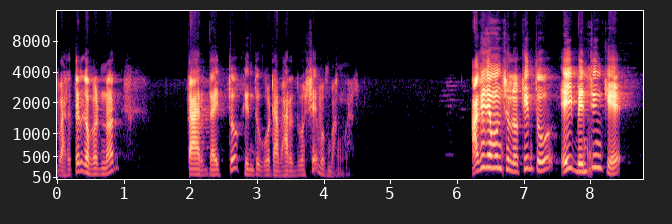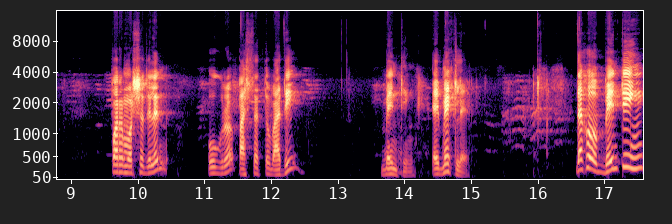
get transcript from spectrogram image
ভারতের গভর্নর, তার দায়িত্ব কিন্তু গোটা ভারতবর্ষে এবং বাংলার। আগে যেমন ছিল, কিন্তু এই বেন্টিংকে পরামর্শ দিলেন উগ্র পাশ্চাত্যবাদী বেন্টিং, এই মেকলে। দেখো, বেন্টিং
